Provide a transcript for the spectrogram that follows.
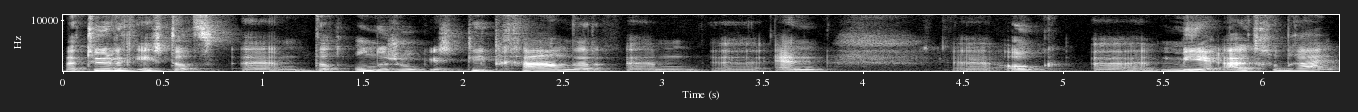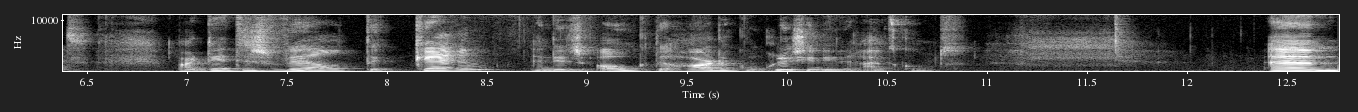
natuurlijk is dat, ehm, dat onderzoek is diepgaander ehm, eh, en ook meer uitgebreid. Maar dit is wel de kern en dit is ook de harde conclusie die eruit komt. Ehm,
